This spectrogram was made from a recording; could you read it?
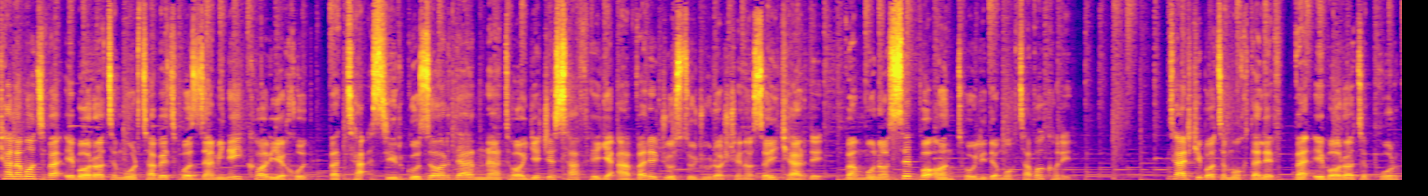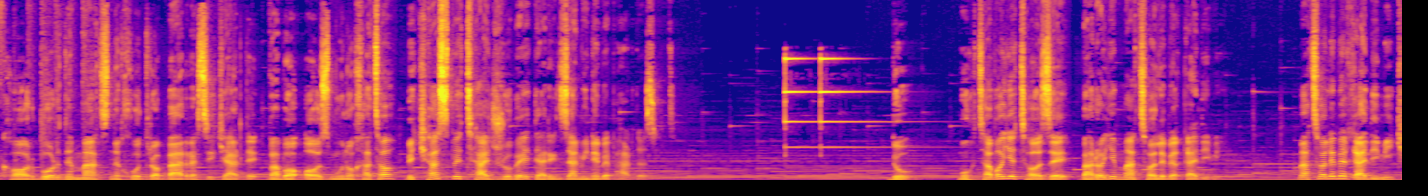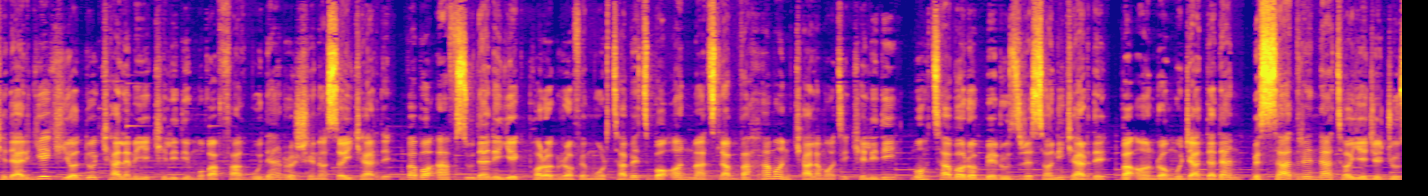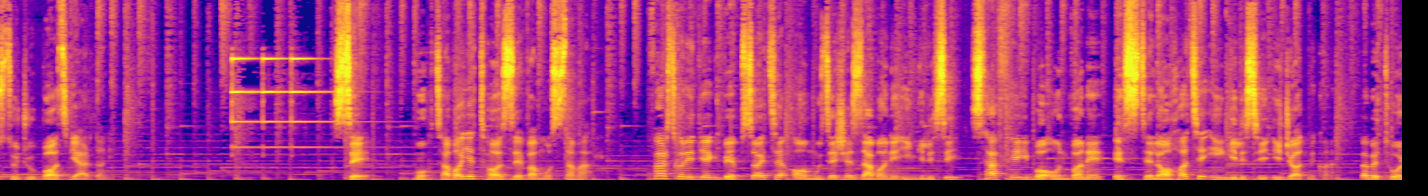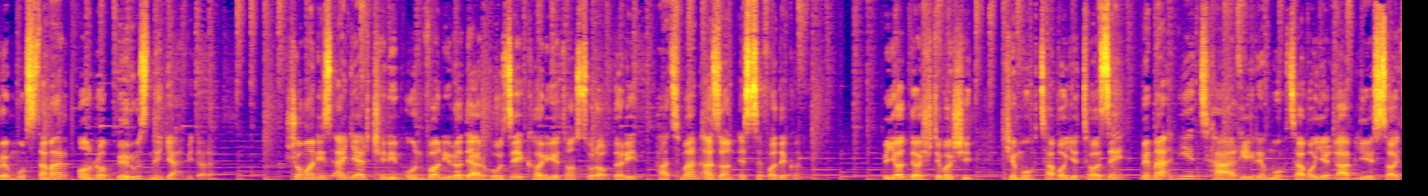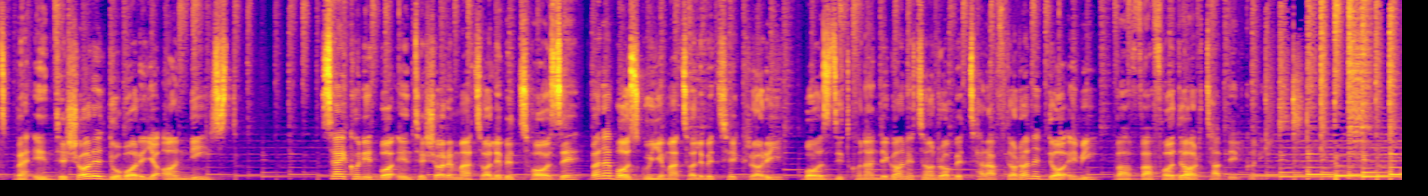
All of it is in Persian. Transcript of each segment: کلمات و عبارات مرتبط با زمینه کاری خود و تأثیرگذار در نتایج صفحه اول جستجو را شناسایی کرده و مناسب با آن تولید محتوا کنید. ترکیبات مختلف و عبارات پرکاربرد متن خود را بررسی کرده و با آزمون و خطا به کسب تجربه در این زمینه بپردازید. دو محتوای تازه برای مطالب قدیمی مطالب قدیمی که در یک یا دو کلمه کلیدی موفق بودن را شناسایی کرده و با افزودن یک پاراگراف مرتبط با آن مطلب و همان کلمات کلیدی محتوا را به روز رسانی کرده و آن را مجددا به صدر نتایج جستجو بازگردانید. 3. محتوای تازه و مستمر فرض کنید یک وبسایت آموزش زبان انگلیسی صفحه‌ای با عنوان اصطلاحات انگلیسی ایجاد می‌کند و به طور مستمر آن را بروز نگه می‌دارد. شما نیز اگر چنین عنوانی را در حوزه کاریتان سراغ دارید حتما از آن استفاده کنید به یاد داشته باشید که محتوای تازه به معنی تغییر محتوای قبلی سایت و انتشار دوباره آن نیست سعی کنید با انتشار مطالب تازه و نه بازگویی مطالب تکراری بازدید کنندگانتان را به طرفداران دائمی و وفادار تبدیل کنید.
